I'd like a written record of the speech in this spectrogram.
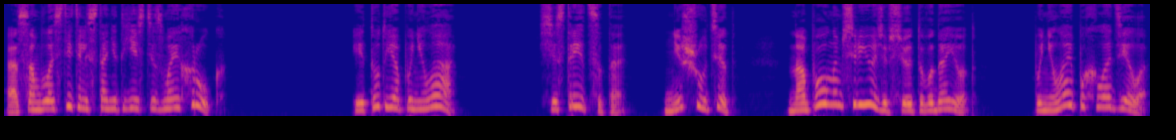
а сам властитель станет есть из моих рук? И тут я поняла, сестрица-то не шутит. На полном серьезе все это выдает. Поняла и похолодела.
